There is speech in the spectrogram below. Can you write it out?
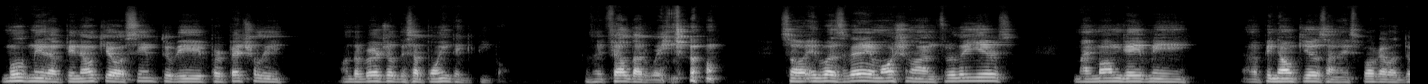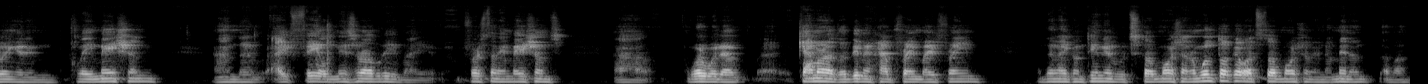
moved me that Pinocchio seemed to be perpetually on the verge of disappointing people because I felt that way too. so it was very emotional. And through the years, my mom gave me uh, Pinocchios, and I spoke about doing it in claymation. And uh, I failed miserably. My first animations uh, were with a camera that didn't have frame by frame. And then I continued with stop motion. And we'll talk about stop motion in a minute about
